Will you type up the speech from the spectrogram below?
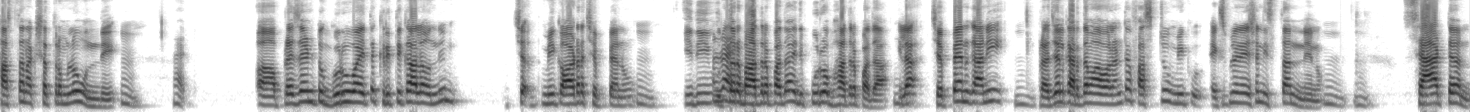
హస్త నక్షత్రంలో ఉంది. ప్రజెంట్ గురువు అయితే కృతికాలో ఉంది మీకు ఆర్డర్ చెప్పాను. ఇది. ఉత్తర భాద్రపద ఇది పూర్వ భాద్రపద ఇలా చెప్పాను కానీ. ప్రజలకు అర్థం అవ్వాలంటే ఫస్ట్ మీకు ఎక్స్ప్లెనేషన్ ఇస్తాను నేను శాటర్న్.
